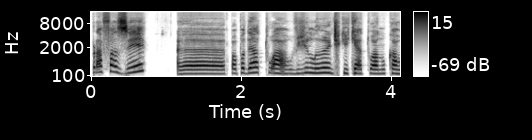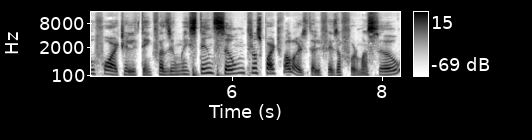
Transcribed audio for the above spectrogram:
Para fazer Uh, eh, para poder atuar. O vigilante que quer atuar no carro forte, ele tem que fazer uma extensão em transporte de valores. Então, ele fez a formação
